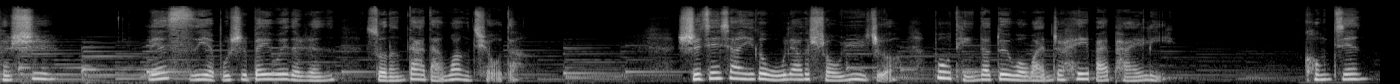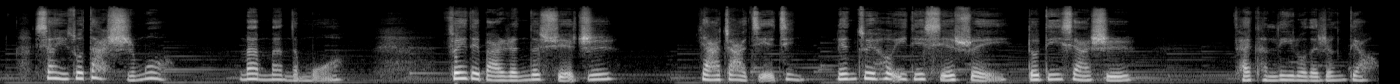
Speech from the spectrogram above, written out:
可是，连死也不是卑微的人所能大胆妄求的。时间像一个无聊的守御者，不停地对我玩着黑白牌理。空间像一座大石磨，慢慢的磨，非得把人的血汁压榨洁净，连最后一滴血水都滴下时，才肯利落的扔掉。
